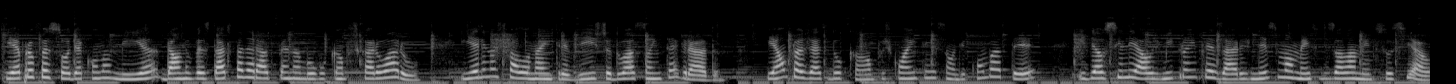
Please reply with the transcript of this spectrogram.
que é professor de Economia da Universidade Federal de Pernambuco, campus Caruaru, e ele nos falou na entrevista do Ação Integrada, que é um projeto do campus com a intenção de combater e de auxiliar os microempresários nesse momento de isolamento social.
